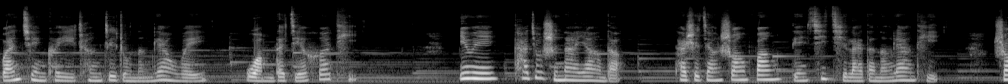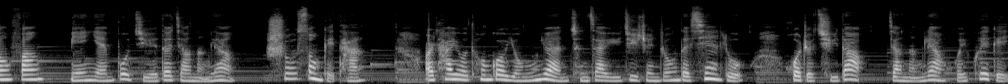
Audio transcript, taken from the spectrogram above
完全可以称这种能量为我们的结合体，因为它就是那样的。它是将双方联系起来的能量体，双方绵延不绝地将能量输送给他，而他又通过永远存在于矩阵中的线路或者渠道将能量回馈给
